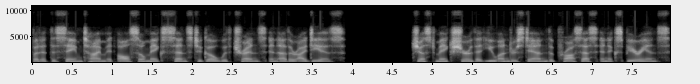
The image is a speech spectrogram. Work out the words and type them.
but at the same time it also makes sense to go with trends and other ideas. Just make sure that you understand the process and experience,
